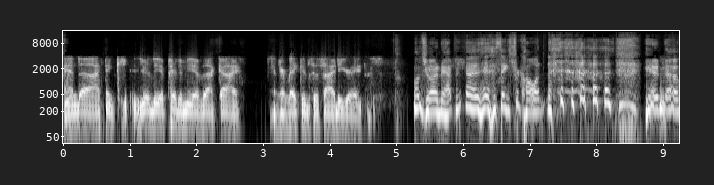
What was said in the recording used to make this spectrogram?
And uh, I think you're the epitome of that guy, and you're making society great. Well, John, uh, thanks for calling. and uh,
